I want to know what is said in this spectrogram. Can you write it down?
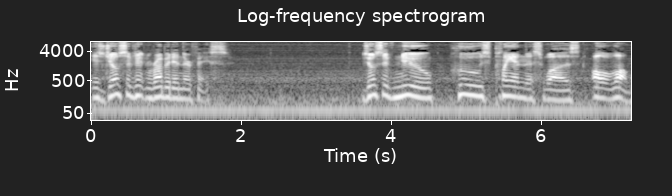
is Joseph didn't rub it in their face. Joseph knew whose plan this was all along.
